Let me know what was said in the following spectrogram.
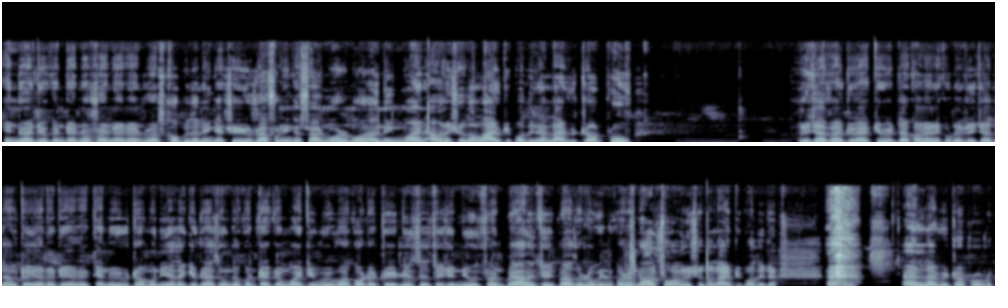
Invite your content friend and address, copy the link and share your referring and start more and more earning mine. I'm gonna show the live deposit and live withdrawal proof. Recharge 5 to activate the account and equipment recharge outer unit can we withdraw money as a gift as soon the contact and my team will work order trade list station news front balance change password login code and also I'm gonna show the live deposit and, and live withdrawal proof.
